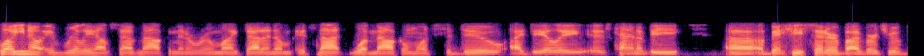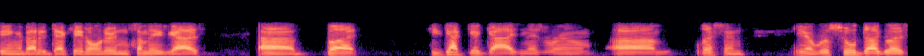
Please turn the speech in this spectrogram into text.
Well, you know, it really helps to have Malcolm in a room like that. I know it's not what Malcolm wants to do. Ideally, is kind of be uh, a babysitter by virtue of being about a decade older than some of these guys. Uh, but he's got good guys in his room. Um, listen, you know, Rasul Douglas,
